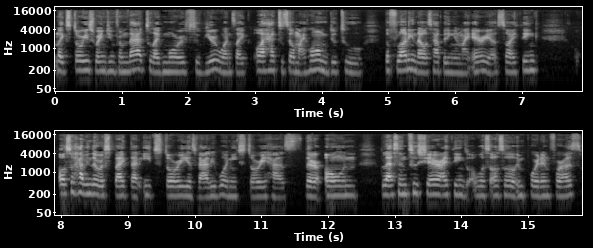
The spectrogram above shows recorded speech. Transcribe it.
like stories ranging from that to like more severe ones like oh I had to sell my home due to the flooding that was happening in my area. So I think also having the respect that each story is valuable and each story has their own lesson to share i think was also important for us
